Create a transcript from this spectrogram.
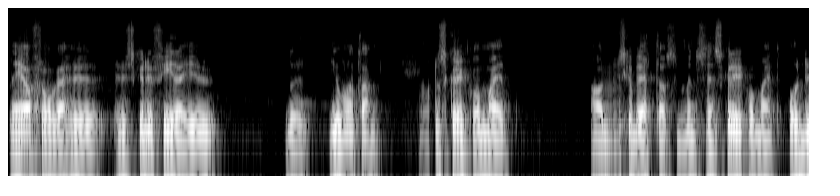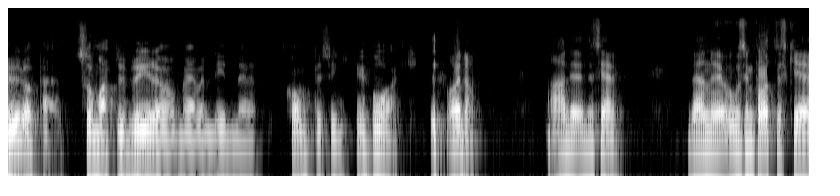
när jag frågar hur, hur ska du fira jul, då, Jonathan, Ja. då ska det komma ett... Ja, du ska berätta, men sen ska det komma ett och du då Per? Som att du bryr dig om även din eh, kompis i New York. Oj då. Ja, det, du ser. Den eh, osympatiske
